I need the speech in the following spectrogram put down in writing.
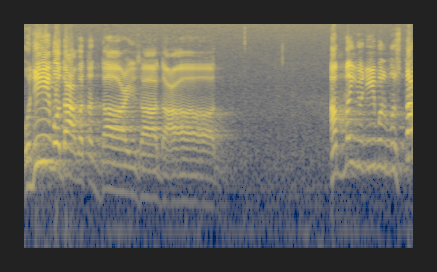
اجیب دعوت یجیب المستر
